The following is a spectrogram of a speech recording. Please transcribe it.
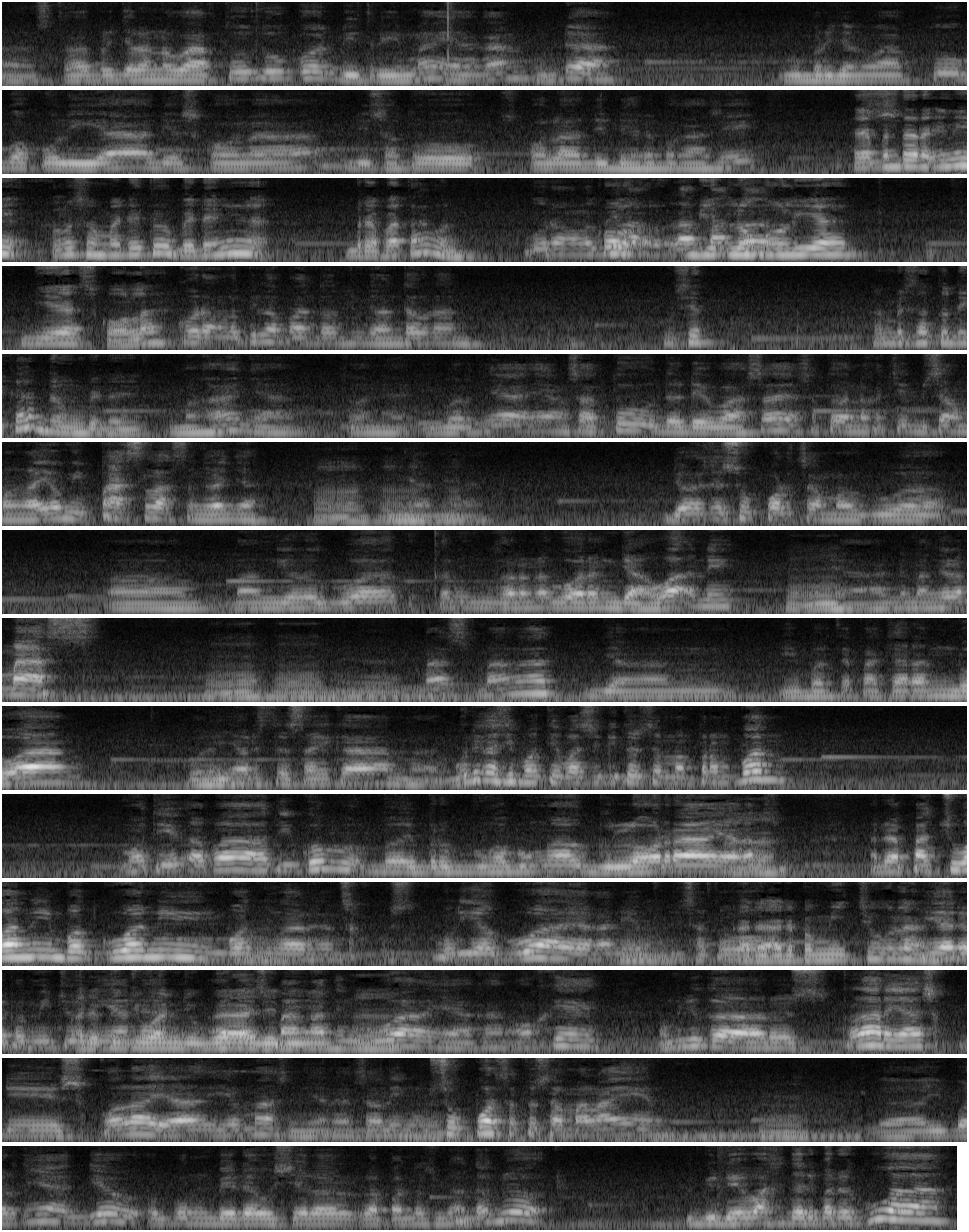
nah setelah berjalan waktu tuh gue diterima ya kan udah gue berjalan waktu gue kuliah di sekolah di satu sekolah di daerah Bekasi Eh bentar, ini lu sama dia tuh bedanya berapa tahun? kurang lebih Kok la- di, 8 lu tahun kuliah dia sekolah? kurang lebih 8 tahun 9 tahunan Buset, hampir satu dekade dong bedanya. makanya soalnya ibaratnya yang satu udah dewasa yang satu anak kecil bisa mengayomi pas lah seenggaknya heeh. iya. dia masih support sama gua eh, manggil gua kan karena gua orang Jawa nih. Heeh, ya ini manggil Mas. Ya, Mas semangat. Jangan ibaratnya pacaran doang. Kuliahnya harus selesaikan nah, gue dikasih motivasi gitu sama perempuan. Motiv apa hati gue berbunga-bunga gelora ya kan ada pacuan nih buat gua nih buat ngelarin kuliah gua ya kan ya, di satu Ada ada pemicu lah. Iya ada pemicu Ada tujuan juga ada jadi. semangatin Nah. gua ya kan. Oke, kamu juga harus kelar ya di sekolah ya. Iya Mas, ya saling support satu sama lain. Hmm. Ya ibaratnya dia walaupun beda usia 8 tahun 9 tahun dia lebih dewasa daripada gua.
